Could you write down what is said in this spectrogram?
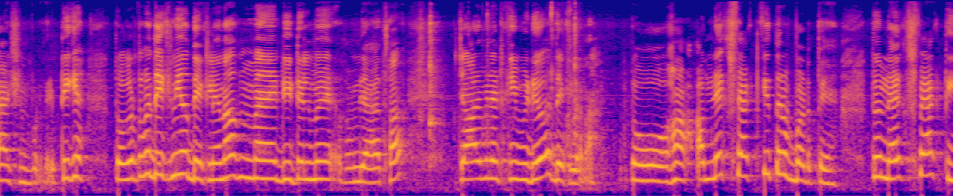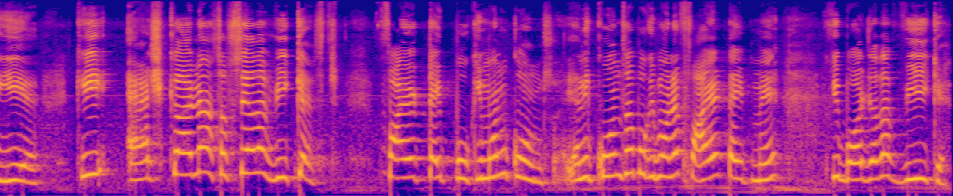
Ash Infernape ठीक है? तो अगर तुम्हें देखनी हो, देख लेना। मैं डिटेल में समझाया था। चार मिनट की वीडियो देख लेना। तो हाँ अब नेक्स्ट फैक्ट की तरफ़ बढ़ते हैं। तो नेक्स्ट फैक्ट ये है कि ऐश का ना सबसे ज़्यादा वीकेस्ट फायर टाइप पोकीमोन कौन सा यानी कौन सा पोकीमोन है फायर टाइप में कि बहुत ज़्यादा वीक है?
